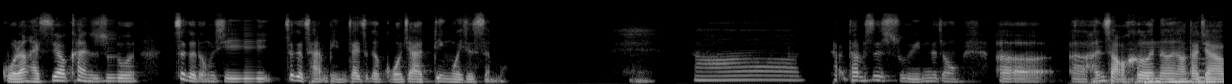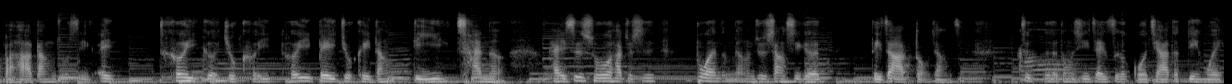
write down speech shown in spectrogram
果然还是要看是说这个东西、这个产品在这个国家的定位是什么。あ它它不是属于那种呃呃很少喝呢，然后大家要把它当做是一个哎喝一个就可以喝一杯就可以当第一餐呢，还是说它就是不管怎么样，就像是一个 dessert 这样子，这个东西在这个国家的定位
